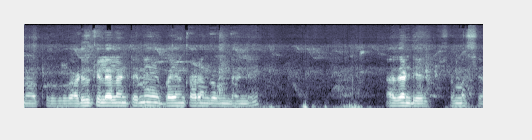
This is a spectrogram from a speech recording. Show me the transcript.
మాకు అడవికి వెళ్ళాలంటేనే భయంకరంగా ఉందండి. అదండి సమస్య.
